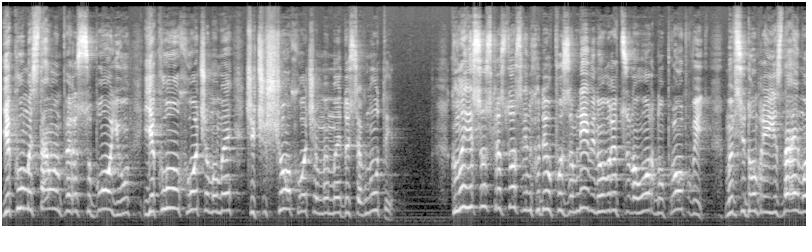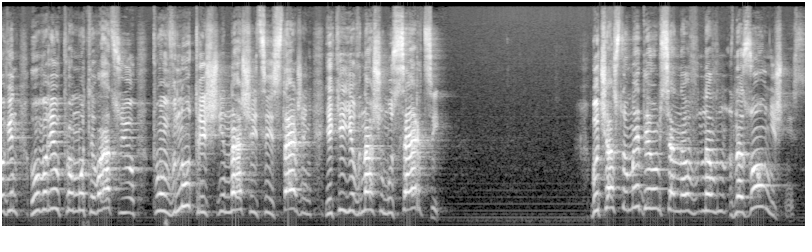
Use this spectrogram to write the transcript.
яку ми ставимо перед собою, яку хочемо ми, чи, що хочемо ми досягнути. Коли Ісус Христос Він ходив по землі, Він говорив цю нагорну проповідь, ми всі добре її знаємо, Він говорив про мотивацію, про внутрішній наш цей стержень, який є в нашому серці. Бо часто ми дивимося на, на, на зовнішність.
